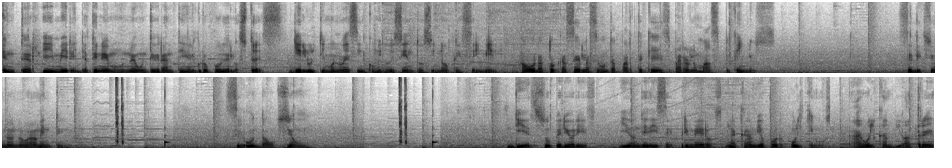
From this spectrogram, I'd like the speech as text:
enter y miren ya tenemos un nuevo integrante en el grupo de los tres. Y el último no es 5900 sino que es 6000. Ahora toca hacer la segunda parte que es para los más pequeños selecciono nuevamente. Segunda opción. 10 superiores. Y donde dice primeros la cambio por últimos. Hago el cambio a 3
